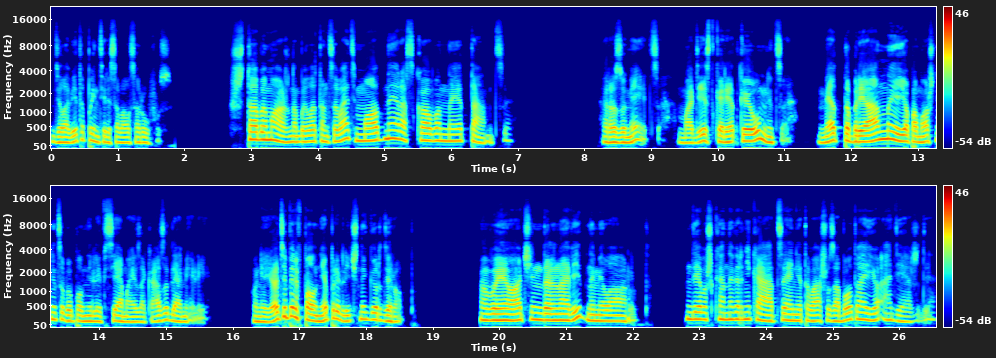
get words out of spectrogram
Деловито поинтересовался Руфус. Чтобы можно было танцевать модные раскованные танцы. Разумеется, модистка редкая умница. Метта Брианна и ее помощницы выполнили все мои заказы для Амелии. У нее теперь вполне приличный гардероб. «Вы очень дальновидны, милорд. Девушка наверняка оценит вашу заботу о ее одежде.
